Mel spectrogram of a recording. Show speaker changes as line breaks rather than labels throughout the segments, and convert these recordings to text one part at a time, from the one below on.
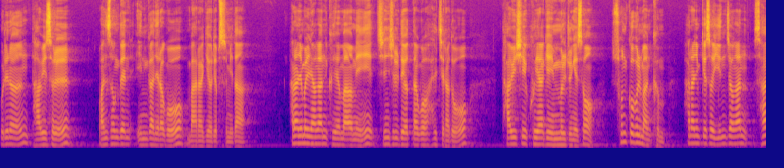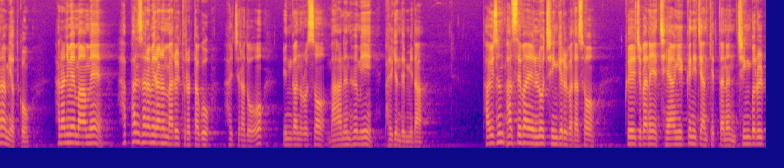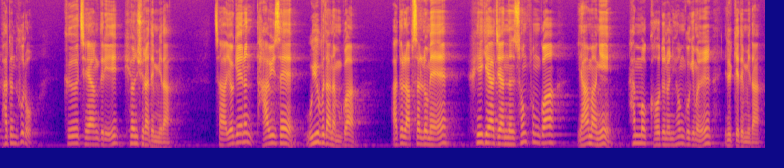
우리는 다윗을 완성된 인간이라고 말하기 어렵습니다. 하나님을 향한 그의 마음이 진실되었다고 할지라도 다윗이 구약의 인물 중에서 손꼽을 만큼 하나님께서 인정한 사람이었고 하나님의 마음에 합한 사람이라는 말을 들었다고 할지라도 인간으로서 많은 흠이 발견됩니다. 다윗은 바세바의 일로 징계를 받아서 그의 집안에 재앙이 끊이지 않겠다는 징벌을 받은 후로 그 재앙들이 현실화됩니다. 자, 여기에는 다윗의 우유부단함과 아들 압살롬의 회개하지 않는 성품과 야망이 한몫 거두는 형국임을 읽게 됩니다.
